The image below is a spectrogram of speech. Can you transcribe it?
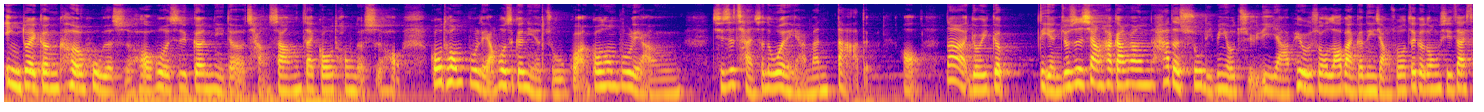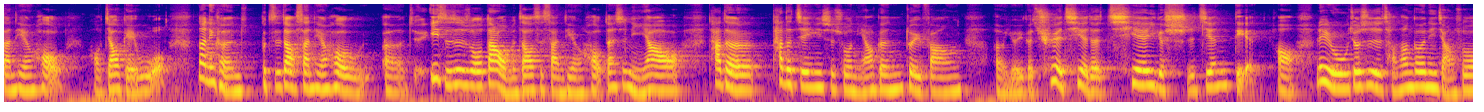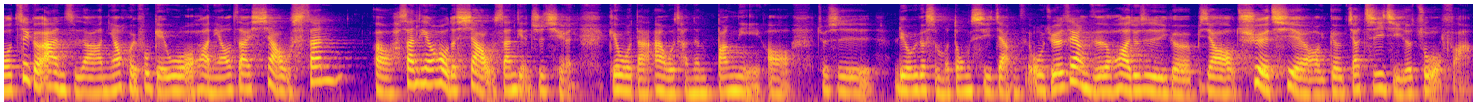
应对跟客户的时候，或者是跟你的厂商在沟通的时候，沟通不良，或是跟你的主管沟通不良，其实产生的问题还蛮大的哦。那有一个。点就是像他刚刚他的书里面有举例啊，譬如说老板跟你讲说这个东西在三天后好交给我，那你可能不知道三天后，呃，意思是说，当然我们知道是三天后，但是你要他的他的建议是说你要跟对方呃有一个确切的切一个时间点哦，例如就是厂商跟你讲说这个案子啊，你要回复给我的话，你要在下午三。呃，三天后的下午三点之前给我答案，我才能帮你哦、就是留一个什么东西这样子。我觉得这样子的话，就是一个比较确切哦，一个比较积极的做法。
